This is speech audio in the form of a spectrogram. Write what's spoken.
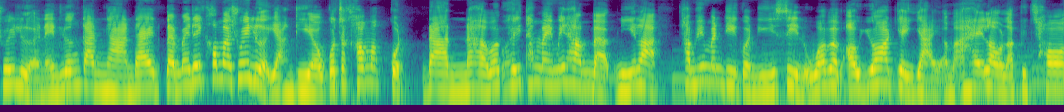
ช่วยเหลือในเรื่องการงานได้ แต่ไม่ได้เข้ามาช่วยเหลืออย่างเดียว ก็จะเข้ามากดดันนะคะ ว่าเฮ้ยทำไมไม่ทำแบบนี้ล่ะทำให้มันดีกว่านี้สิหรือว่าแบบเอายอดใหญ่ ๆ เอามาให้เรารับผิดชอบ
